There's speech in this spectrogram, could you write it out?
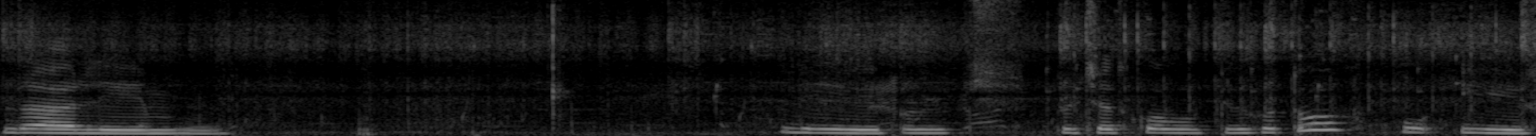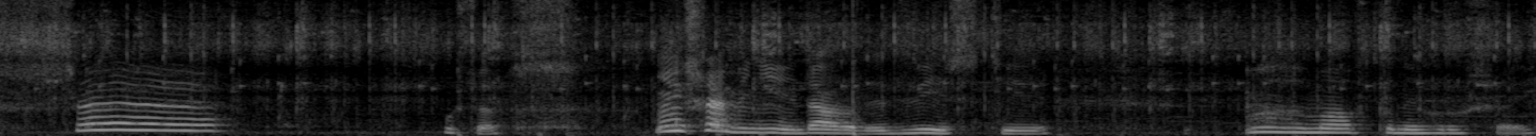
Далі. далі початкову підготовку і ще. Усе. Ну і ще мені дали 200 е, мавпаних грошей.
